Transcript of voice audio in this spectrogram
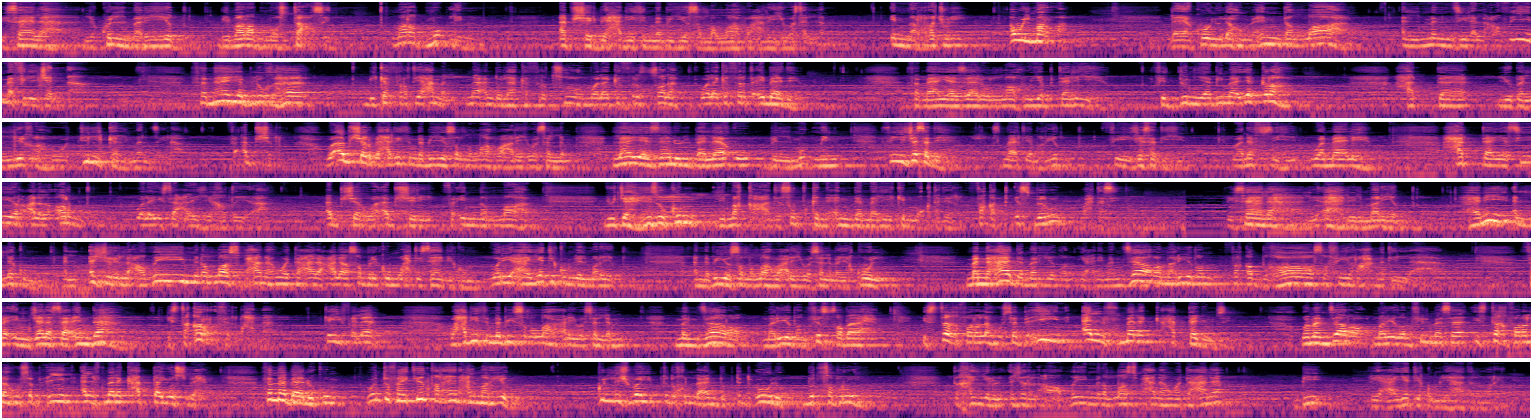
رسالة لكل مريض بمرض مستعصٍ مرض مؤلم. أبشر بحديث النبي صلى الله عليه وسلم. إن الرجل أو المرأة لا يكون لهم عند الله المنزل العظيم في الجنة. فما يبلغها بكثرة عمل؟ ما عنده لا كثرة صوم ولا كثرة صلاة ولا كثرة عبادة. فما يزال الله يبتليه في الدنيا بما يكره. حتى يبلغه تلك المنزلة. فأبشر وأبشر بحديث النبي صلى الله عليه وسلم لا يزال البلاء بالمؤمن في جسده. سمعت يا مريض؟ في جسده ونفسه وماله حتى يسير على الأرض وليس عليه خطيئة. أبشر وأبشري فإن الله يجهزكم لمقعد صدق عند مليك مقتدر. فقط اصبروا واحتسبوا. رسالة لأهل المريض. هنيئا لكم الأجر العظيم من الله سبحانه وتعالى على صبركم واحتسابكم ورعايتكم للمريض. النبي صلى الله عليه وسلم يقول من عاد مريضا يعني من زار مريضا فقد غاص في رحمة الله. فإن جلس عنده استقر في الرحمة. كيف لا؟ وحديث النبي صلى الله عليه وسلم من زار مريضا في الصباح استغفر له سبعين ألف ملك حتى يمسي ومن زار مريضا في المساء استغفر له سبعين ألف ملك حتى يصبح. فما بالكم وأنتم فايتين طالعين على المريض؟ كل شوي بتدخل لعنده بتدعوا له وبتصبروه. تخيلوا الأجر العظيم من الله سبحانه وتعالى برعايتكم لهذا المريض.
